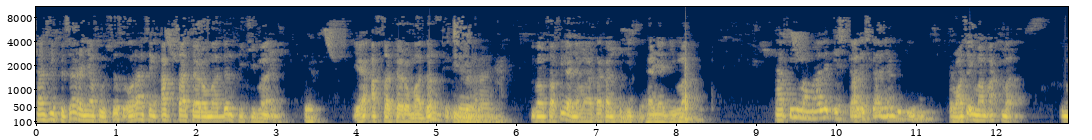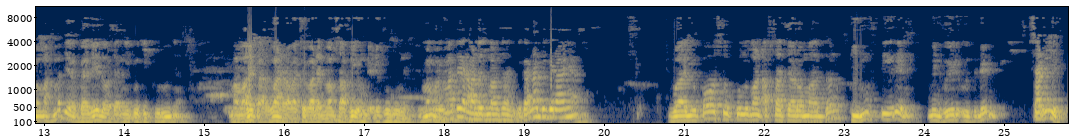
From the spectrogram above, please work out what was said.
sanksi besar hanya khusus orang yang afsada Ramadan dijimai ya afsada Ramadan dijimai Imam Syafi'i hanya mengatakan begitu hanya jima tapi Imam Malik iskal iskalnya begini. Termasuk Imam Ahmad. Imam Ahmad ya balik loh dan ikuti gurunya. Imam Malik karuan rawat coba Imam Syafi'i yang dari bukunya. Imam Ahmad ya rawat Imam Syafi'i karena pikirannya wa yuko sukuluman afsaja Ramadan dimuftirin min wiri udrin syariah.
